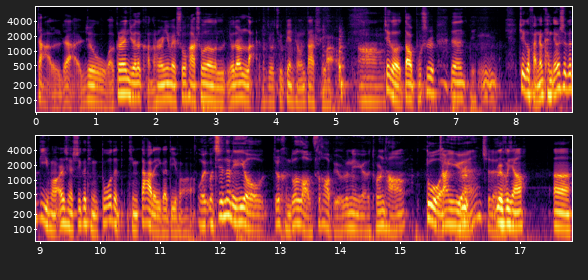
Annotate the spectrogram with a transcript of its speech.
炸了，炸！了！就我个人觉得，可能是因为说话说的有点懒，就就变成大石烂了啊。这个倒不是，嗯嗯，这个反正肯定是个地方，而且是一个挺多的、挺大的一个地方啊。我我记得那里有就很多老字号，比如说那个同仁堂。对，张一元之类的，瑞福祥，嗯，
